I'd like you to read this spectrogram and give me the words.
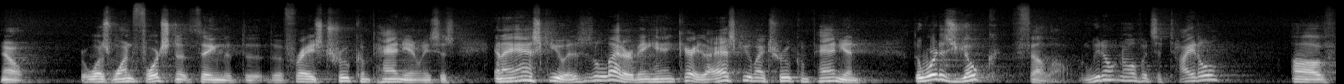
Now, there was one fortunate thing that the, the phrase true companion, when he says, and I ask you, this is a letter being hand carried, I ask you, my true companion, the word is yoke fellow. And we don't know if it's a title of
